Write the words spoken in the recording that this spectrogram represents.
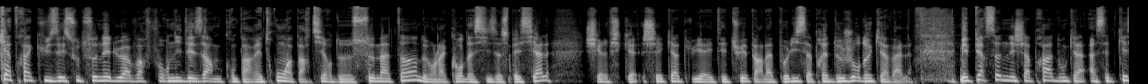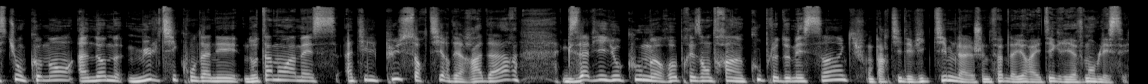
Quatre accusés soupçonnés de lui avoir fourni des armes comparaîtront à partir de ce matin devant la cour d'assises spéciale. Shérif Shekat, lui, a été tué par la police après deux jours de cavale. Mais personne n'échappera donc à, cette question. Comment un homme multicondamné, notamment à Metz, a-t-il pu sortir des radars? Xavier Yokoum représentera un couple de qui font partie des victimes. La jeune femme d'ailleurs a été grièvement blessée.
